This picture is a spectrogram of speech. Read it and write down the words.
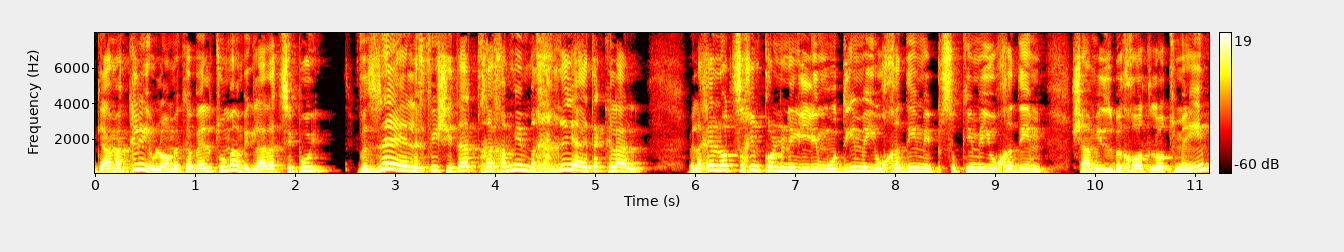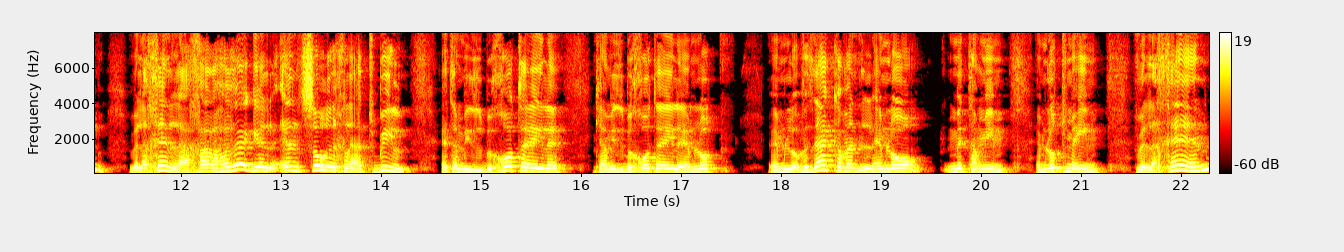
גם הכלי הוא לא מקבל טומאה בגלל הציפוי. וזה לפי שיטת חכמים מכריע את הכלל. ולכן לא צריכים כל מיני לימודים מיוחדים מפסוקים מיוחדים שהמזבחות לא טמאים, ולכן לאחר הרגל אין צורך להטביל את המזבחות האלה, כי המזבחות האלה הם לא, הם לא וזה הכוונה, הם לא מטמאים, הם לא טמאים. ולכן,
